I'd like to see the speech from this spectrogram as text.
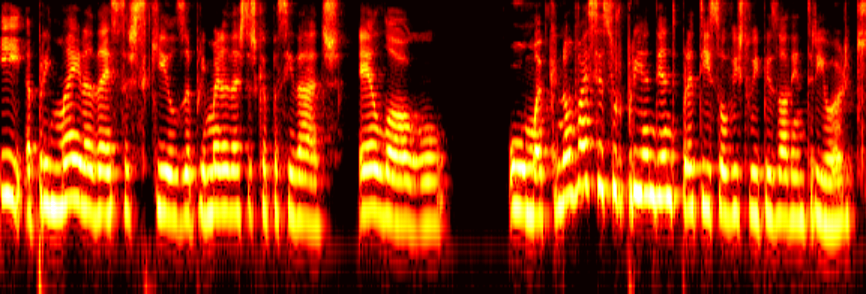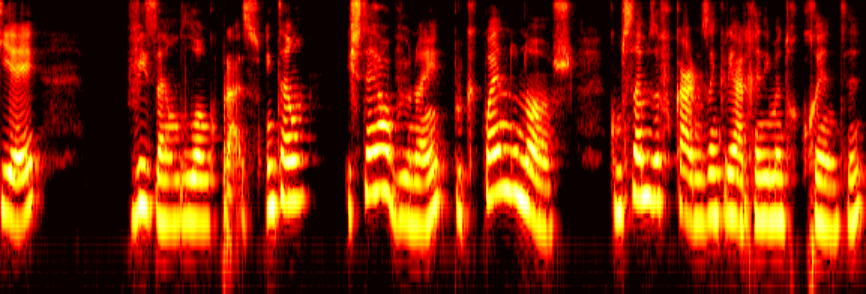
E a primeira dessas skills, a primeira destas capacidades é logo uma que não vai ser surpreendente para ti se ouviste o episódio anterior, que é visão de longo prazo. Então, isto é óbvio, não é? Porque quando nós começamos a focar-nos em criar rendimento recorrente,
